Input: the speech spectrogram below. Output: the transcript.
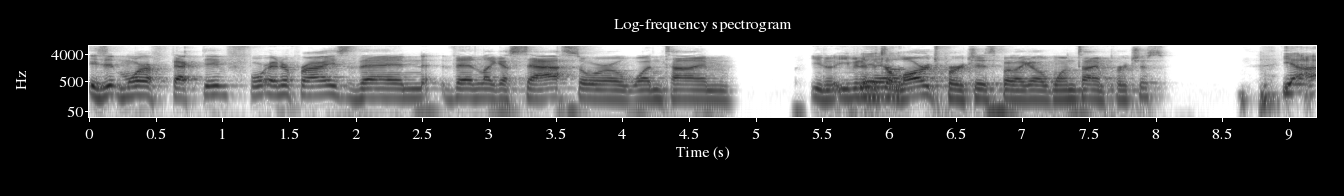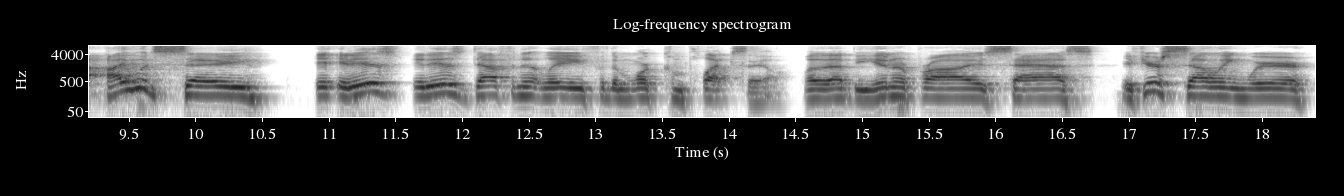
is it more effective for enterprise than than like a SaaS or a one time, you know, even if it's a large purchase, but like a one time purchase? Yeah, I would say it, it is it is definitely for the more complex sale, whether that be enterprise, SaaS. If you're selling where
